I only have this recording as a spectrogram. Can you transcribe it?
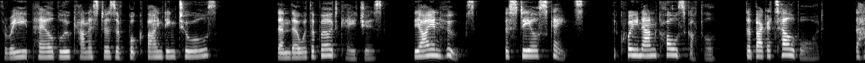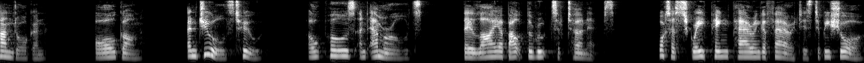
three pale blue canisters of bookbinding tools. Then there were the bird cages, the iron hoops, the steel skates, the Queen Anne coal scuttle, the bagatelle board, the hand organ. All gone. And jewels, too. Opals and emeralds. They lie about the roots of turnips. What a scraping, paring affair it is, to be sure.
